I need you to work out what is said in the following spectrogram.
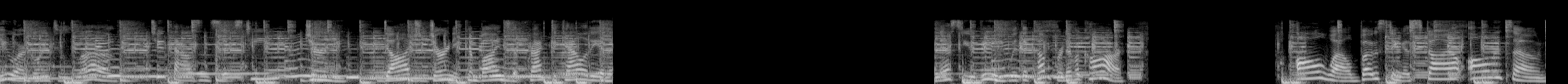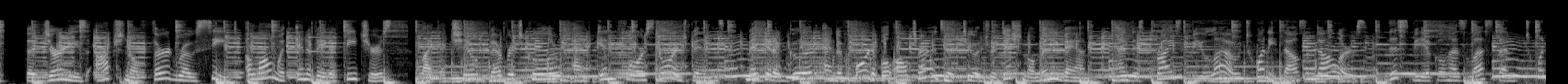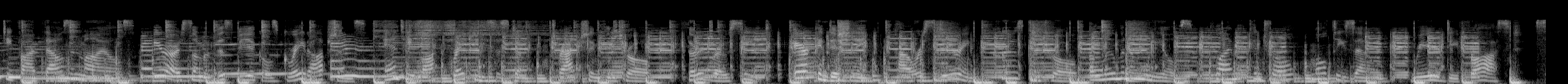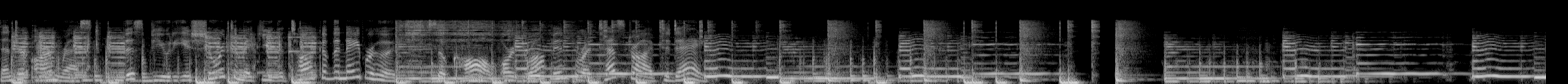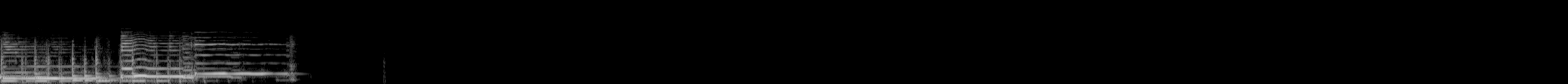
You are going to love 2016 Journey. Dodge Journey combines the practicality of an SUV with the comfort of a car, all while boasting a style all its own. The Journey's optional third row seat, along with innovative features like a chilled beverage cooler and in-floor storage bins, make it a good and affordable alternative to a traditional minivan and is priced below $20,000. This vehicle has less than 25,000 miles. Here are some of this vehicle's great options. Anti-lock braking system, traction control, third row seat, air conditioning, power steering, cruise control, aluminum wheels, climate control, multi-zone, rear defrost, center armrest. This beauty is sure to make you the talk of the neighborhood. So call or drop in for a test drive today.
